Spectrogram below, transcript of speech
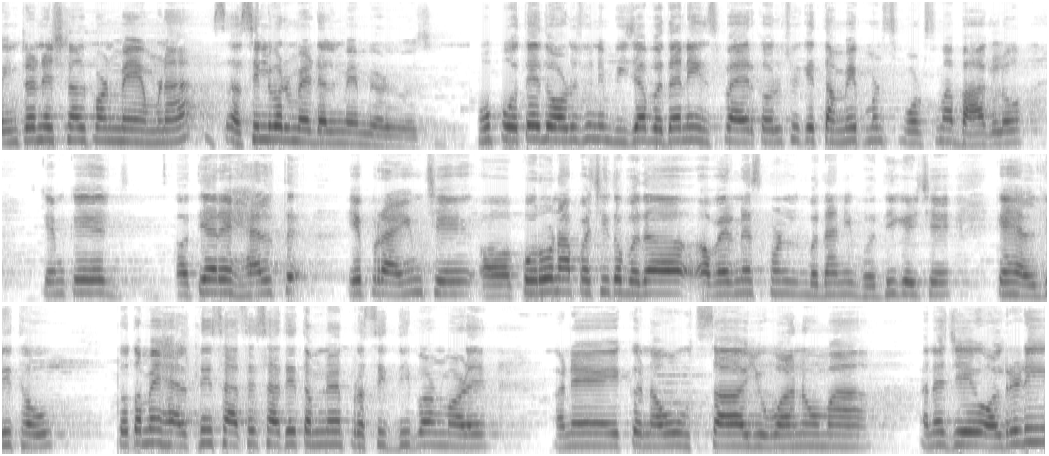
ઇન્ટરનેશનલ પણ મેં હમણાં સિલ્વર મેડલ મેં મેળવ્યો છે. હું પોતે દોડું છું ને બીજા બધાને ઇન્સ્પાયર કરું છું કે તમે પણ સ્પોર્ટ્સમાં ભાગ લો. કેમ કે અત્યારે હેલ્થ એ પ્રાઇમ છે. કોરોના પછી તો બધા અવેરનેસ પણ બધાની વધી ગઈ છે કે હેલ્ધી થવું. તો તમે હેલ્થની સાથે સાથે તમને પ્રસિદ્ધિ પણ મળે. અને એક નવો ઉત્સાહ યુવાનોમાં અને જે ઓલરેડી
